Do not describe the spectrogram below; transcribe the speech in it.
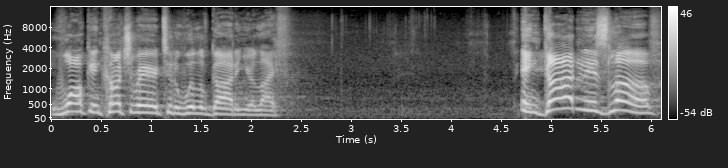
walking contrary to the will of God in your life. And God, in His love,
